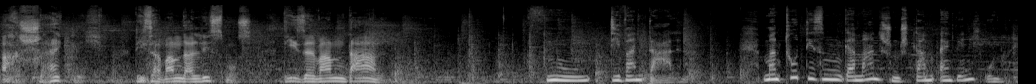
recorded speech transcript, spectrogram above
Ach, schrecklich. Dieser Vandalismus. Diese Vandalen. Nun, die Vandalen. Man tut diesem germanischen Stamm ein wenig Unrecht.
